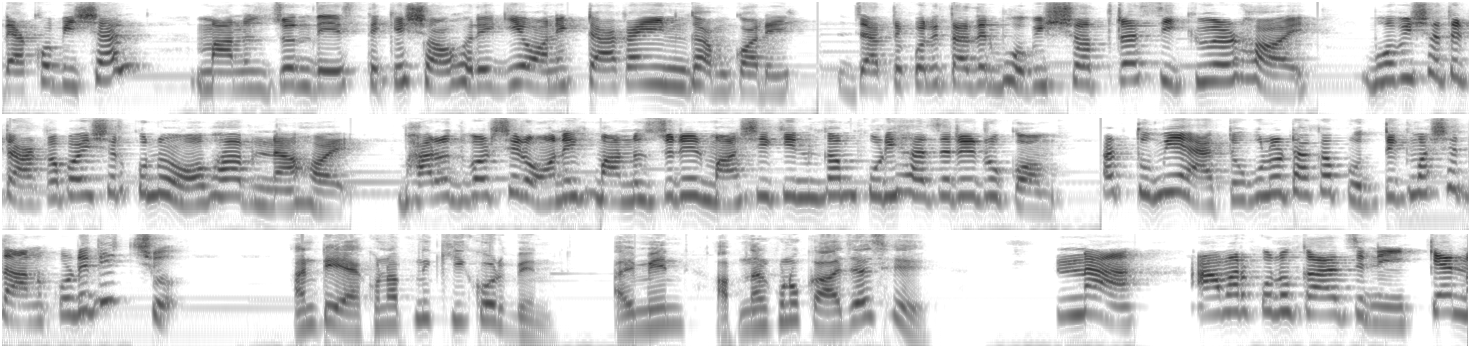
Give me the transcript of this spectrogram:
দেখো বিশাল মানুষজন দেশ থেকে শহরে গিয়ে অনেক টাকা ইনকাম করে যাতে করে তাদের ভবিষ্যৎটা সিকিউর হয়। ভবিষ্যতে টাকা পয়সার কোনো অভাব না হয়। ভারতবর্ষের অনেক মানুষজনের মাসিক ইনকাম কুড়ি হাজারেরও কম। আর তুমি এতগুলো টাকা প্রত্যেক মাসে দান করে দিচ্ছ? আন্টি এখন আপনি কি করবেন? আই মিন আপনার কোনো কাজ আছে? না আমার কোনো কাজ নেই। কেন?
